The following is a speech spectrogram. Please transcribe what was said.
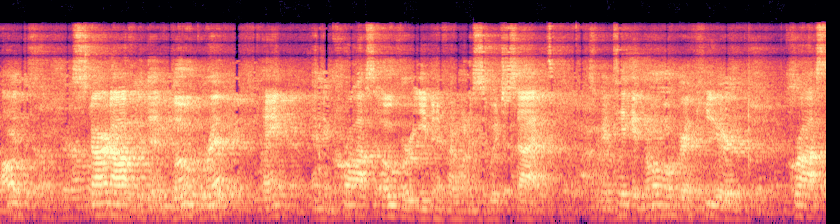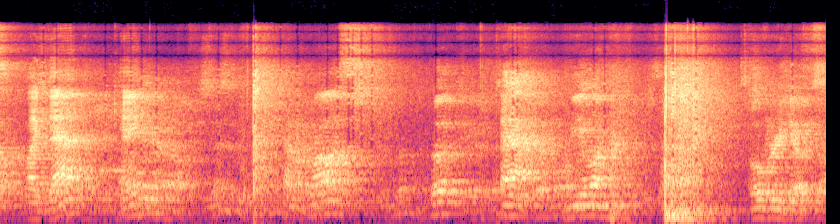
I'll start off with a low grip, okay, and then cross over even if I want to switch sides. So I'm going to take a normal grip here, cross like that, okay, come across, hook, back, wheel under, over he goes.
